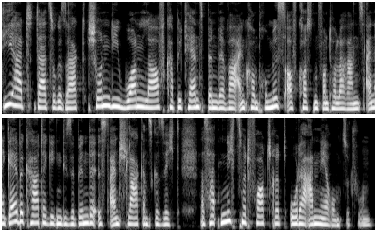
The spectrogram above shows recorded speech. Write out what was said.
die hat dazu gesagt, schon die One Love Kapitänsbinde war ein Kompromiss auf Kosten von Toleranz. Eine gelbe Karte gegen diese Binde ist ein Schlag ins Gesicht. Das hat nichts mit Fortschritt oder Annäherung zu tun.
